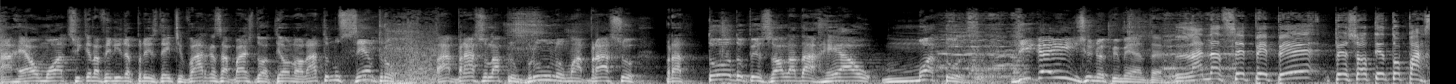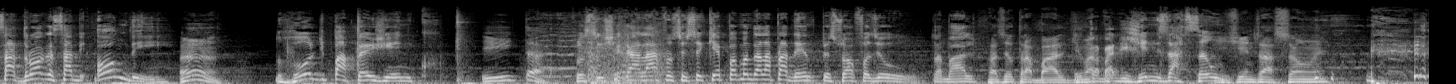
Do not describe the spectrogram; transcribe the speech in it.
A Real Motos fica na Avenida Presidente Vargas, abaixo do Hotel Norato, no centro. Abraço lá pro Bruno, um abraço pra todo o pessoal lá da Real Motos. Diga aí, Júnior Pimenta. Lá na CPP, o pessoal tentou passar droga, sabe onde? Ah, No rolo de papel higiênico. eita, Falou assim, chegar lá, falou assim, isso aqui é pra mandar lá pra dentro, o pessoal fazer o trabalho. fazer o trabalho de O uma trabalho de higienização. higienização, né?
